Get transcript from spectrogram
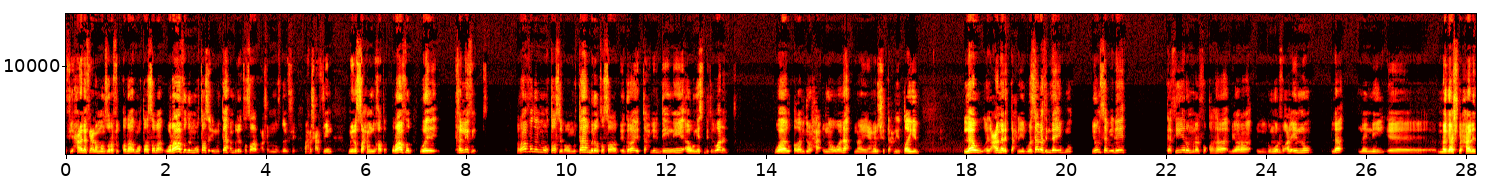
وفي حالة فعلا منظورة في القضاء مغتصبه ورافض المغتصب المتهم بالاغتصاب عشان ما نظلمش ما إحناش عارفين مين الصح ومين الخطأ. رافض وخلفت. رافض المغتصب أو المتهم بالاغتصاب إجراء التحليل دي ان إيه أو نسبة الولد. والقضاء بيديله حق إن هو لأ ما يعملش التحليل. طيب لو عمل التحليل وثبت إن ده ابنه ينسب إليه؟ كثير من الفقهاء بيرى الجمهور على إنه لأ لاني آه، ما جاش في حالة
